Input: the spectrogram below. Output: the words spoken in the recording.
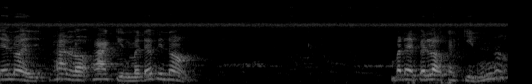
ยายหน่อยผ้าเลาะผ้ากินมาเด้อพี่น้องบ่ได้ไปเลาะกะกินเนาะ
